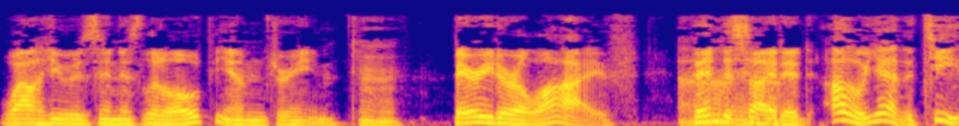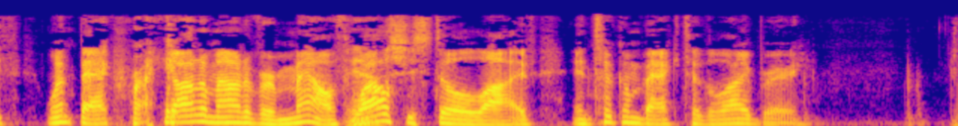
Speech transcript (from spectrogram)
while he was in his little opium dream, buried her alive. Then Ah, decided, oh yeah, the teeth went back, Right. got them out of her mouth Yeah. while she's still alive, and took them back to the library.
